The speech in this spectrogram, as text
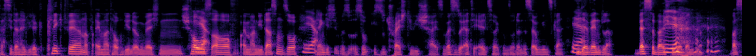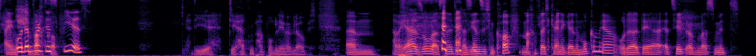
dass sie dann halt wieder geklickt werden, auf einmal tauchen die in irgendwelchen Shows ja. auf, auf einmal haben die das und so. Ja. Denke ich, so, so, so Trash-TV-Scheiße, weißt du, so RTL-Zeug und so, dann ist da irgendwie ein Skandal. Ja. Wie der Wendler. Beste Beispiel ja. der Wendler. Was ein Oder Britney Spears. Die, die hat ein paar Probleme, glaube ich. Ähm, aber ja, sowas, ne? Die rasieren sich den Kopf, machen vielleicht keine geile Mucke mehr oder der erzählt irgendwas mit,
